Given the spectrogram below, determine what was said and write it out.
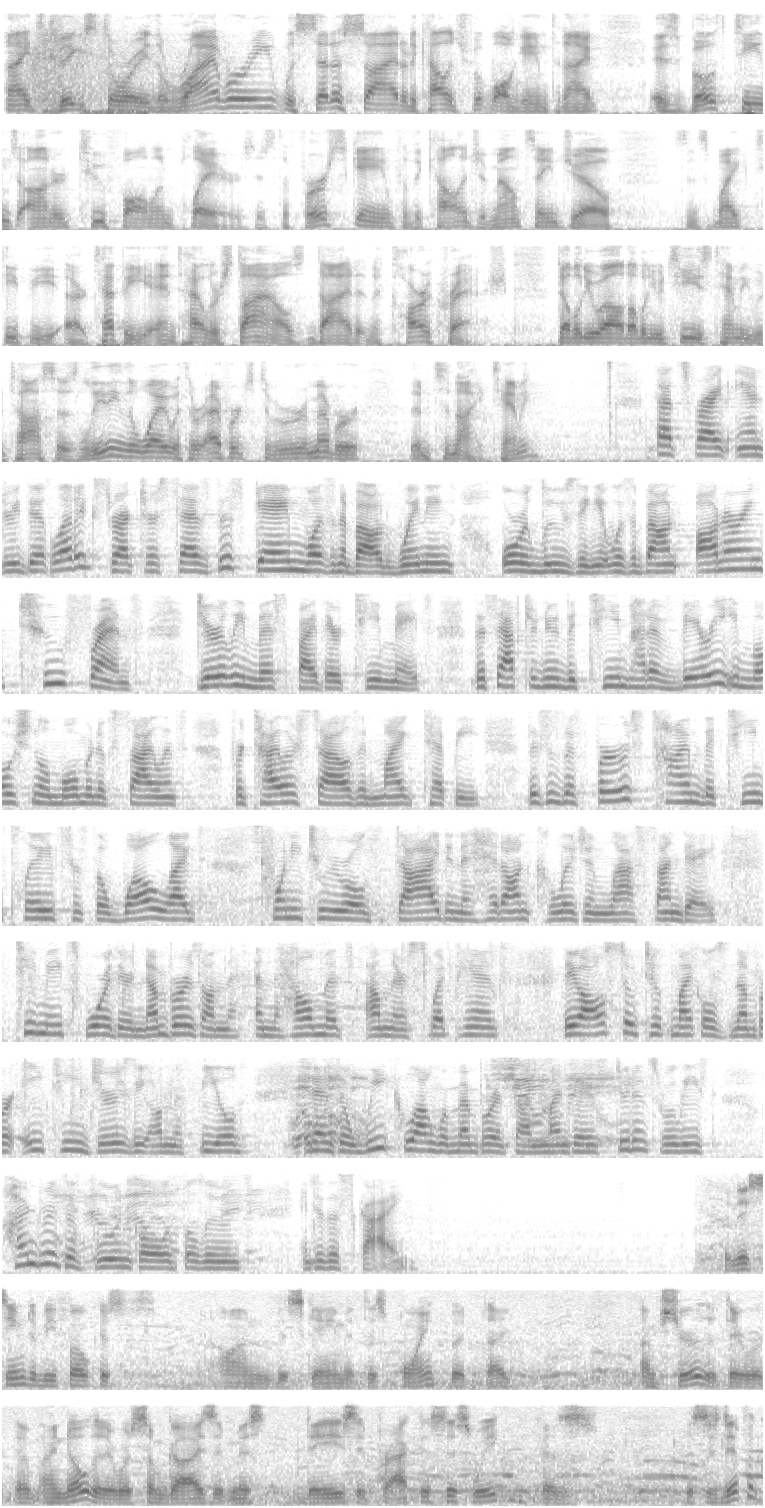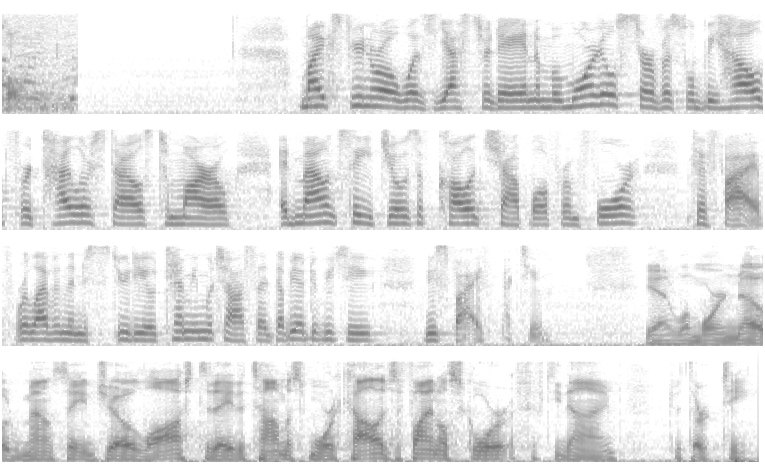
Tonight's big story, the rivalry was set aside at a college football game tonight as both teams honored two fallen players. It's the first game for the College of Mount St. Joe since Mike Tepe, Tepe and Tyler Stiles died in a car crash. WLWT's Tammy Mutasa is leading the way with her efforts to remember them tonight. Tammy? That's right, Andrew. The athletics director says this game wasn't about winning or losing. It was about honoring two friends dearly missed by their teammates. This afternoon, the team had a very emotional moment of silence for Tyler Stiles and Mike Tepe. This is the first time the team played since the well-liked 22-year-olds died in a head-on collision last Sunday. Teammates wore their numbers on the, and the helmets on their sweatpants. They also took Michael's number 18 jersey on the field. It a week-long remembrance on Monday. Students released hundreds of blue and gold balloons into the sky. And they seem to be focused on this game at this point, but I, I'm sure that there were, I know that there were some guys that missed days at practice this week because this is difficult. Mike's funeral was yesterday, and a memorial service will be held for Tyler Stiles tomorrow at Mount St. Joseph College Chapel from 4 to 5. We're live in the studio. Tammy Mutasa, WLWT News 5. Back to you. Yeah, one more note. Mount St. Joe lost today to Thomas More College. The final score 59 to 13.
